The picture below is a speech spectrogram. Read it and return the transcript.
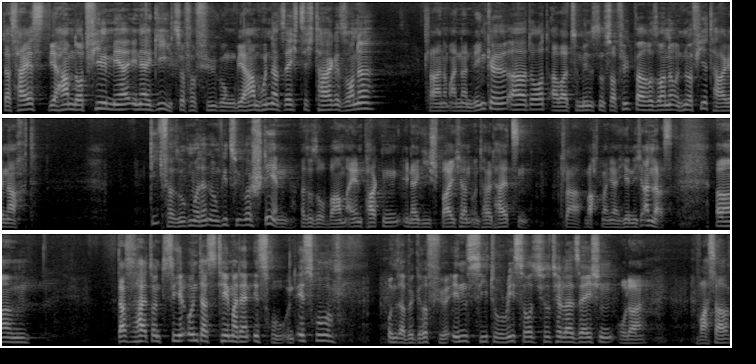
das heißt, wir haben dort viel mehr Energie zur Verfügung. Wir haben 160 Tage Sonne, Klar in einem anderen Winkel äh, dort, aber zumindest verfügbare Sonne und nur vier Tage Nacht. Die versuchen wir dann irgendwie zu überstehen. Also so warm einpacken, Energie speichern und halt heizen. Klar, macht man ja hier nicht anders. Ähm, das ist halt so ein Ziel und das Thema dann ISRU. Und ISRU, unser Begriff für In-Situ Resource Utilization oder Wasser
